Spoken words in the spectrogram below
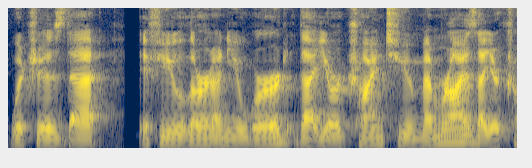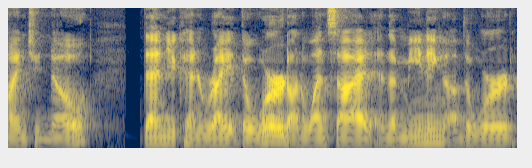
which is that if you learn a new word that you're trying to memorize, that you're trying to know, then you can write the word on one side and the meaning of the word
